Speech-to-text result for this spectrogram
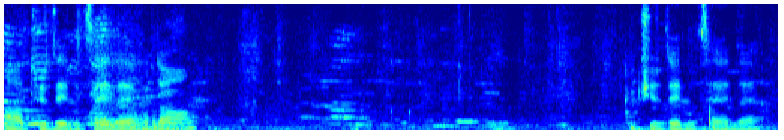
...650 TL bu da. 350 TL.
